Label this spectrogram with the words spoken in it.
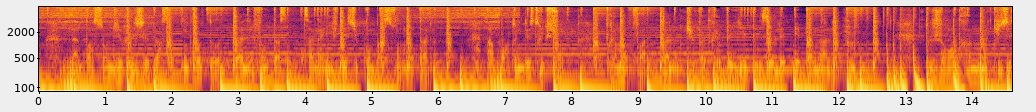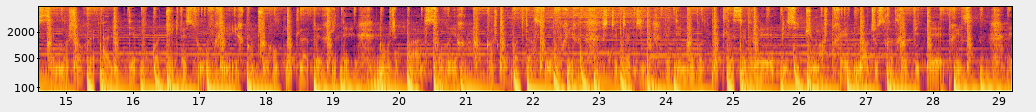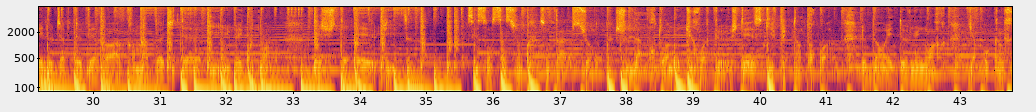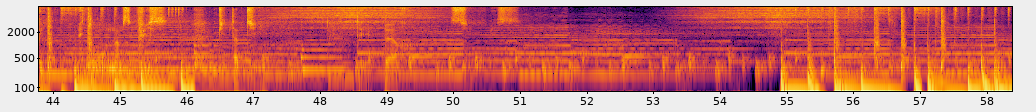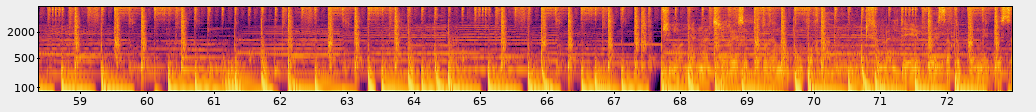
sont absurdes. Je suis là pour toi, mais tu crois que je t'esquive, putain, pourquoi? Le blanc est devenu noir, y a aucun cri.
